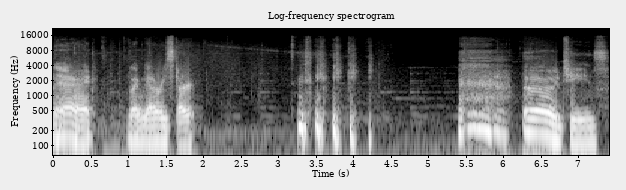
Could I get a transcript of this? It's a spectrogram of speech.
Alright. Like we gotta restart. oh jeez.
